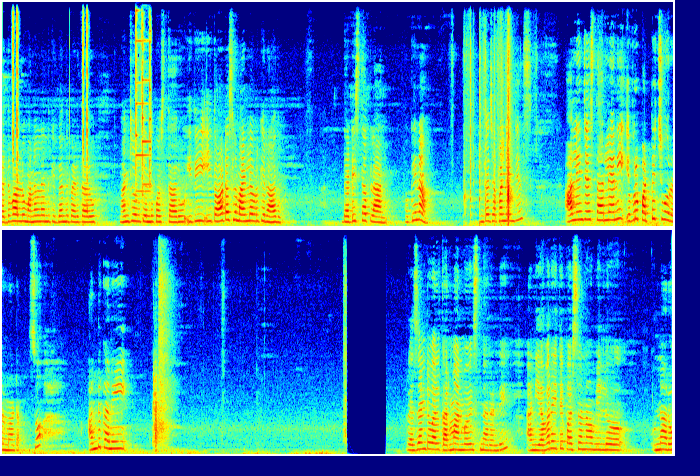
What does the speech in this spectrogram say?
పెద్దవాళ్ళు మనల్ని ఎందుకు ఇబ్బంది పెడతారు? మంచి వాళ్ళకి ఎందుకు వస్తారు? ఇది ఈ థాట్ అసలు మైండ్లో ఎవరికి రాదు. దట్ ఈస్ ద ప్లాన్ ఓకేనా? ఇంకా చెప్పండి ఏంజిల్స్? వాళ్ళు ఏం చేస్తారులే అని ఎవరు పట్టించుకోరు అనమాట సో అందుకని ప్రజెంట్ వాళ్ళు కర్మ అనుభవిస్తున్నారండి. అండ్ ఎవరైతే పర్సన్ వీళ్ళు ఉన్నారో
